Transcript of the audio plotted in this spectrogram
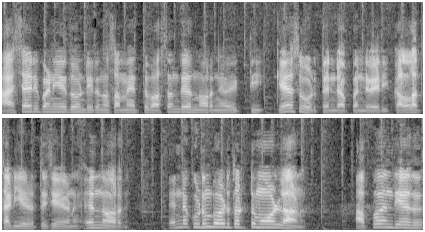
ആശാരി പണി ചെയ്തുകൊണ്ടിരുന്ന സമയത്ത് വസന്ത എന്ന് പറഞ്ഞ വ്യക്തി കേസ് കൊടുത്തു എന്റെ അപ്പന്റെ പേര് കള്ളത്തടിയെടുത്ത് ചെയ്യണ് എന്ന് പറഞ്ഞു. എന്റെ കുടുംബം ഒരു തൊട്ട് മുകളിലാണ്. അപ്പോൾ എന്ത് ചെയ്തു?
